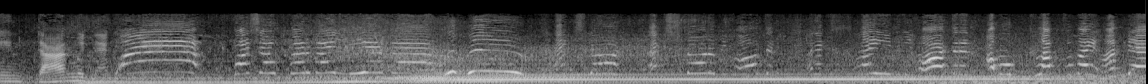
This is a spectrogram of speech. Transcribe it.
en dan moet ek ah! Pas op vir my lewe. Woehoe! Ek staan, ek staan op die water en ek gly in die water en almal klap vir my hande.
